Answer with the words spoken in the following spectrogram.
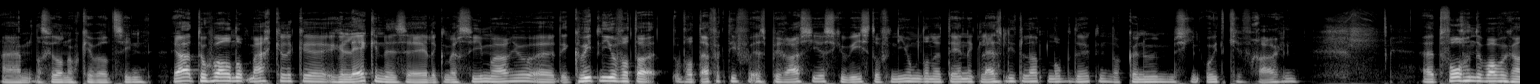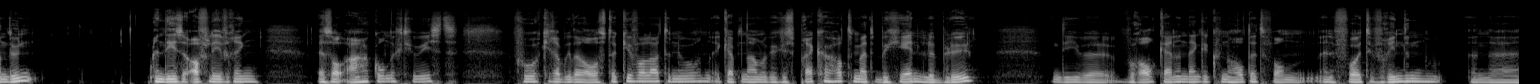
Ehm, als je dat nog een keer wilt zien. Ja, toch wel een opmerkelijke gelijkenis eigenlijk. Merci Mario. Eh, ik weet niet of dat, of dat effectief inspiratie is geweest of niet, om dan uiteindelijk Leslie te laten opduiken. Dat kunnen we misschien ooit een keer vragen. Eh, het volgende wat we gaan doen in deze aflevering is al aangekondigd geweest. Vorige keer heb ik daar al een stukje van laten horen. Ik heb namelijk een gesprek gehad met Begijn Le Bleu, die we vooral kennen, denk ik, nog altijd van een Foute Vrienden. Een, uh,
